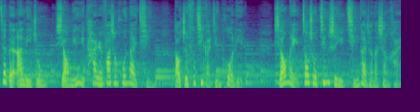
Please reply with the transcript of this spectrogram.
在本案例中，小明与他人发生婚外情，导致夫妻感情破裂，小美遭受精神与情感上的伤害。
